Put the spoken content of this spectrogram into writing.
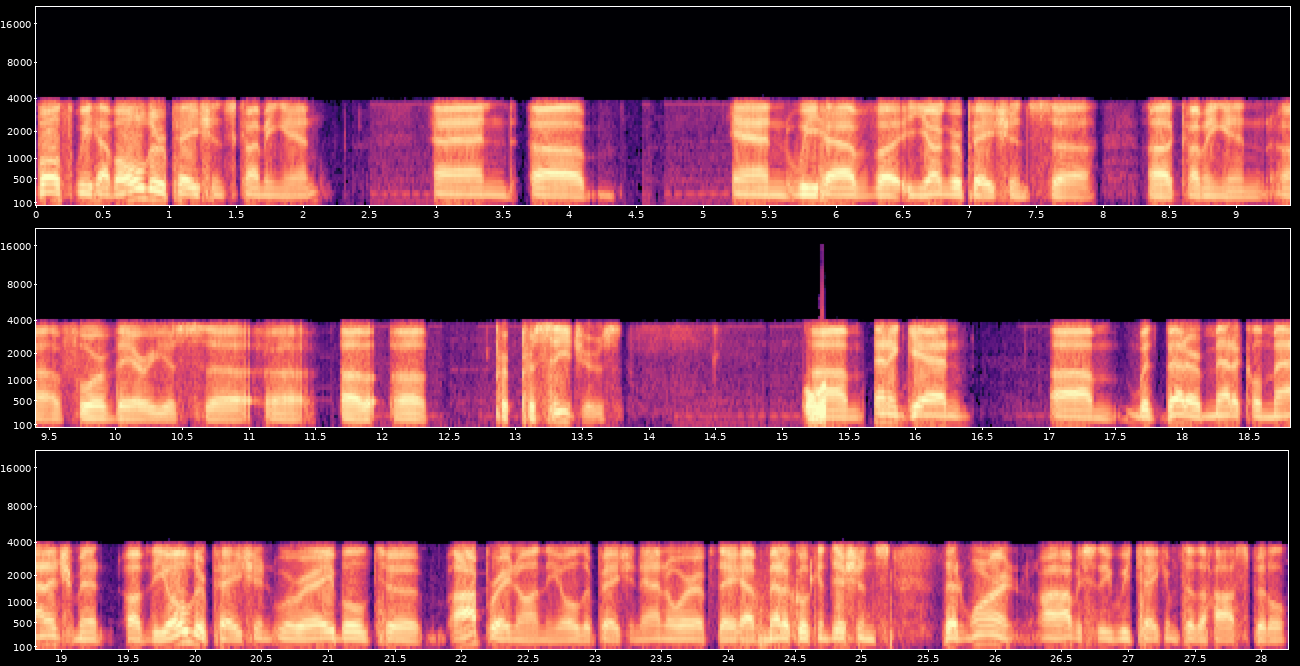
both we have older patients coming in and uh, and we have uh, younger patients uh, uh, coming in uh, for various uh, uh pr- procedures. Um, and again, um, with better medical management of the older patient, we're able to operate on the older patient, and or if they have medical conditions that weren't, obviously we take them to the hospital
